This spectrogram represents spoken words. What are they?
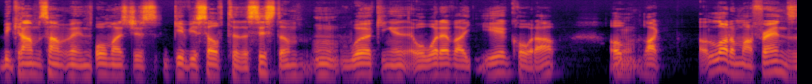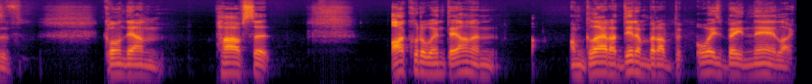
become something, almost just give yourself to the system, mm. working or whatever, you get caught up. Or mm. like a lot of my friends have gone down paths that I could have went down, and I'm glad I didn't. But I've always been there. Like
